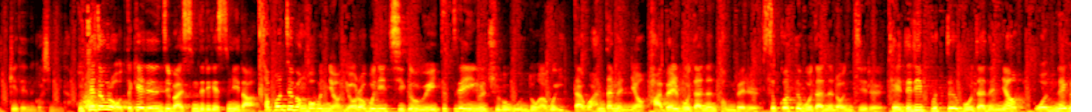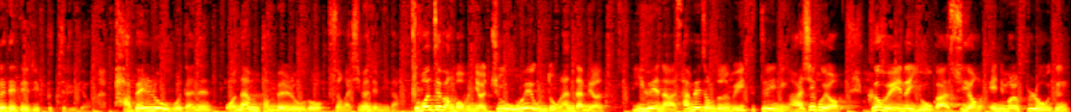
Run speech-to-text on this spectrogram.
있게 되는 것입니다. 구체적으로 어떻게 해야 되는지 말씀드리겠습니다. 첫 번째 방법은요. 여러분이 지금 웨이트 트레이닝을 주로 운동하고 있다고 한다면요. 바벨보다는 덤벨을, 스쿼트보다는 런지를, 데드리프트보다는요. 원레그 데드리프트를요. 바벨로우보다는 원암 덤벨로우로 구성하시면 됩니다. 두 번째 방법은요. 주 5회 운동을 한다면 2회나 3회 정도는 웨이트 트레이닝 하시고요. 그 외에는 요가, 수영, 애니멀 플로우 등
